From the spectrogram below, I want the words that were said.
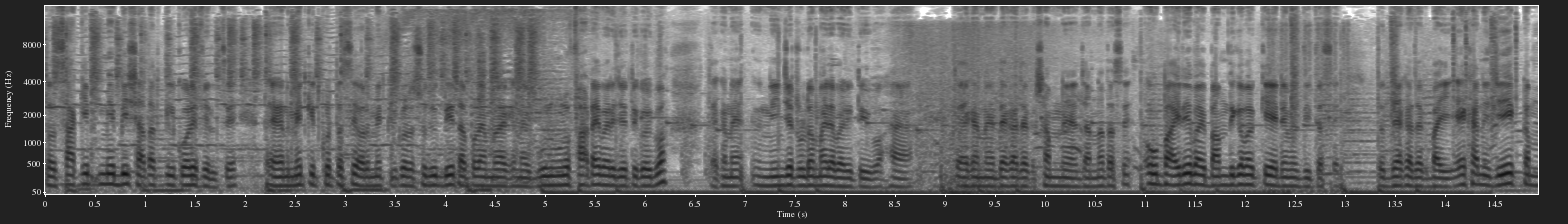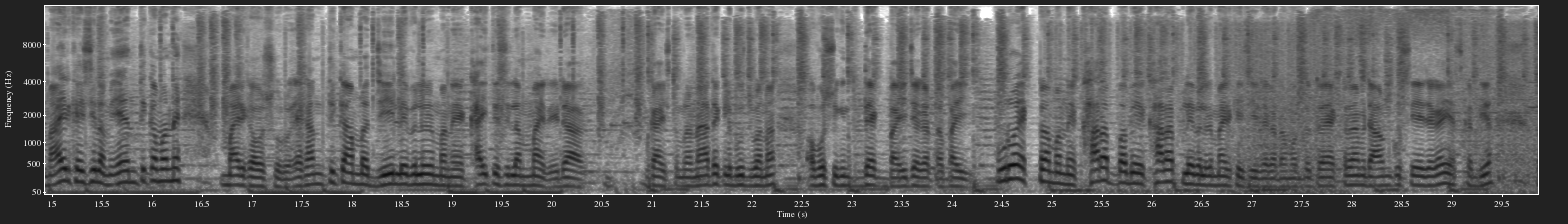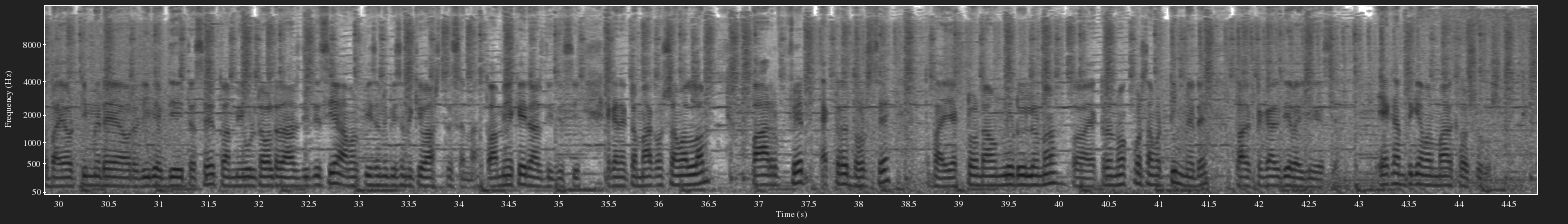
তো সাকিব মেবি সাত আট কিল করে ফেলছে। তো এখানে মেটকিট করতেছে, ওরা মেটকিট করার সুযোগ দিয়ে তারপরে আমরা এখানে গুলমুলো ফাটাই বাড়ি যেতে কইব। তো এখানে নিনজা টুলটা মাইরা বাড়ি তুইব হ্যাঁ। তো এখানে দেখা যাক, সামনে জান্নাত আছে। ও বাইরে ভাই, বাম দিকে আবার কে ড্যামেজ দিতেছে? তো দেখা যাক ভাই, এখানে যে একটা মায়ের খাইছিলাম, এখান থেকে মানে মায়ের খাওয়া শুরু। এখান থেকে আমরা যে লেভেলের মানে খাইতেছিলাম মায়ের এটা গাইস তোমরা না দেখলে বুঝবা না। অবশ্যই কিন্তু দেখবা এই জায়গাটা ভাই। পুরো একটা মানে খারাপভাবে খারাপ লেভেলের মায়ের খেয়েছি এই জায়গাটার মধ্যে। তো একটা আমি ডাউন করছি এই জায়গায় এসকার দিয়ে। তো ভাই, ওর টিমমেটে ওর রিভাইভ দিয়ে দিতেছে। তো আমি উল্টা পাল্টা রাশ দিতেছি। আমার পিছনে পিছনে কেউ আসতেছে না। তো আমি একাই রাশ দিতেছি। এখানে একটা মাকড়সা মারলাম পারফেক্ট একটা ধরছে। তো ভাই একটা ডাউনলোড হইল না। তো একটা নক করছে আমার টিম টিমমেটে তো আরেকটা গাড়ি দিয়ে বাইকে গেছে। এখান থেকে আমার মার খাওয়া শুরু।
